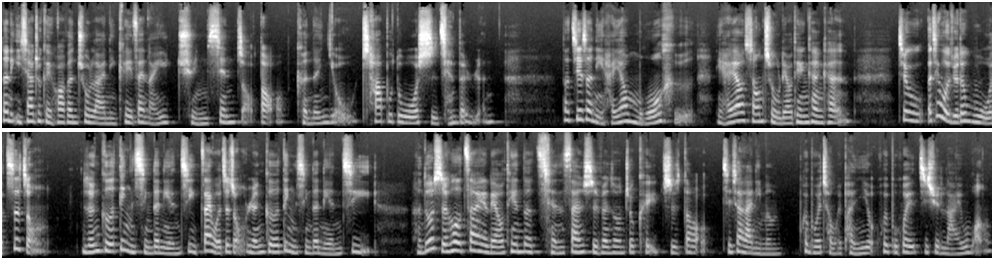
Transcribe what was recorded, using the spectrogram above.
那你一下就可以划分出来，你可以在哪一群先找到可能有差不多时间的人。那接着你还要磨合，你还要相处、聊天看看。就而且我觉得我这种人格定型的年纪，在我这种人格定型的年纪，很多时候在聊天的前三十分钟就可以知道接下来你们会不会成为朋友，会不会继续来往。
